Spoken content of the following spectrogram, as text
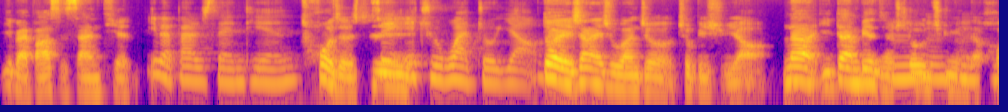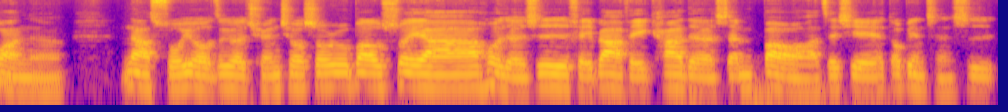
一百八十三天，一百八十三天，或者是 H one 就要，对，像 H one 就就必须要。那一旦变成收入居民的话呢，那所有这个全球收入报税啊，或者是肥爸肥咖的申报啊，这些都变成是。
